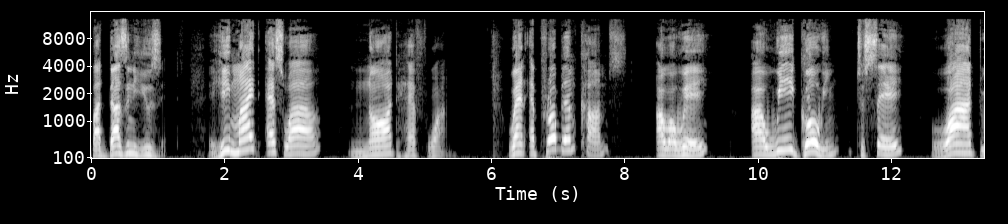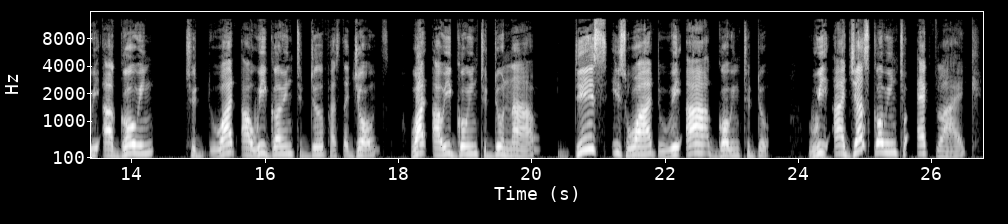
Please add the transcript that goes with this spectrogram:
but doesn't use it. He might as well not have one. When a problem comes our way, are we going to say what we are going to what are we going to do Pastor Jones? What are we going to do now? This is what we are going to do. We are just going to act like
